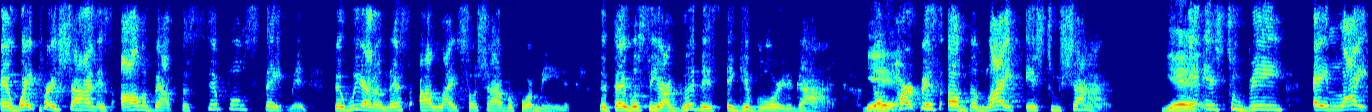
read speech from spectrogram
And Wake Pray Shine is all about the simple statement that we are to let our light so shine before men, that they will see our goodness and give glory to God. The purpose of the light is to shine. Yeah. It is to be a light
